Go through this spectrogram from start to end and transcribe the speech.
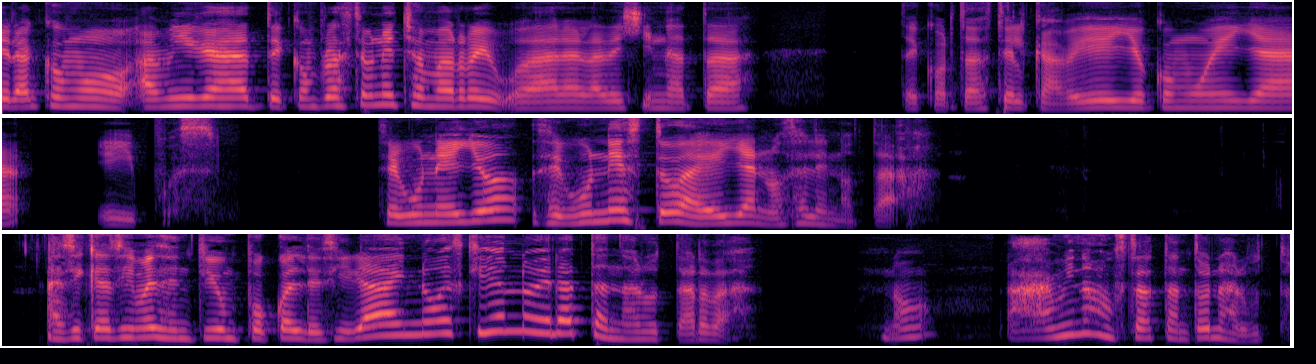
era como, amiga, te compraste una chamarra igual a la de Hinata, te cortaste el cabello como ella, y pues, según ello, según esto, a ella no se le notaba. Así que así me sentí un poco al decir, ay, no, es que yo no era tan narutarda, ¿no? A mí no me gustaba tanto Naruto.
